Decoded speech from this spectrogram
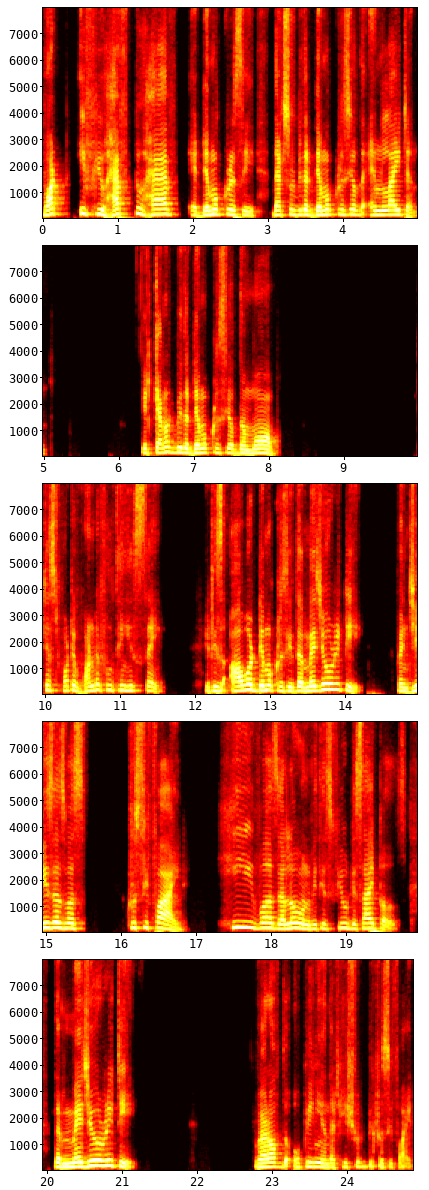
What if you have to have a democracy that should be the democracy of the enlightened? It cannot be the democracy of the mob. Just what a wonderful thing he's saying. It is our democracy, the majority. When Jesus was crucified, he was alone with his few disciples. The majority were of the opinion that he should be crucified.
